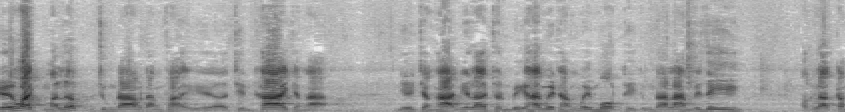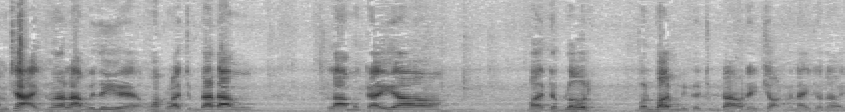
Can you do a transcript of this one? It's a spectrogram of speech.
kế hoạch mà lớp chúng ta đang phải uh, triển khai chẳng hạn. Như chẳng hạn như là chuẩn bị 20 tháng 11 thì chúng ta làm cái gì? Hoặc là cắm trại chúng ta làm cái gì? Hoặc là chúng ta đang làm một cái uh, bài tập lớn vân vân thì chúng ta có thể chọn cái này cho thầy.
